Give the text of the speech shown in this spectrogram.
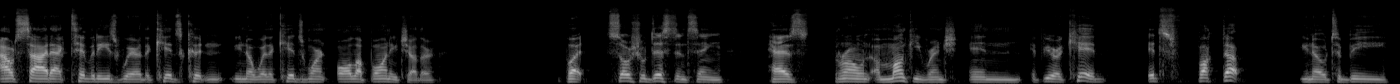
outside activities where the kids couldn't, you know, where the kids weren't all up on each other. But social distancing has thrown a monkey wrench in if you're a kid, it's fucked up, you know, to be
